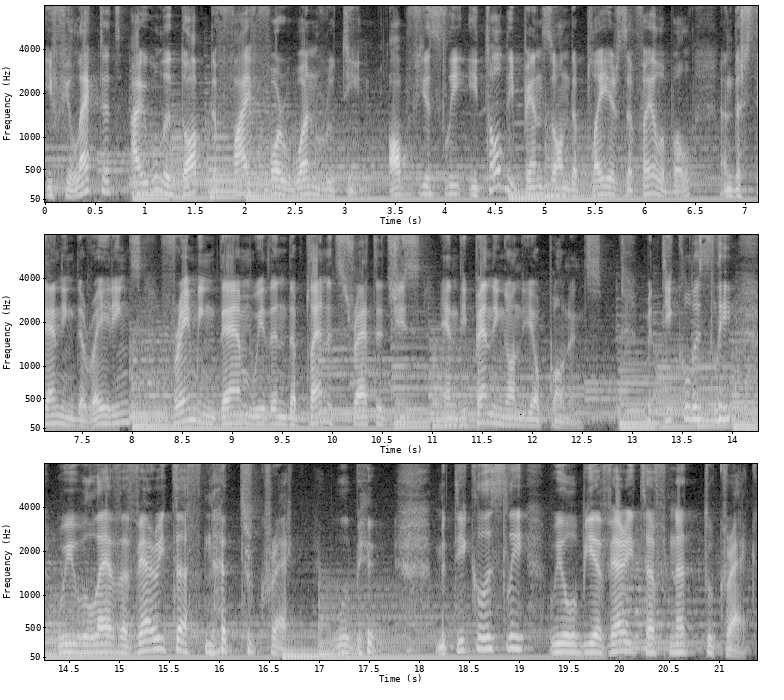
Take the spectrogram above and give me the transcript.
if elected, I will adopt the 5-4-1 routine. Obviously, it all depends on the players available, understanding the ratings, framing them within the planet strategies and depending on the opponents. Meticulously, we will have a very tough nut to crack. Will be meticulously, we will be a very tough nut to crack.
